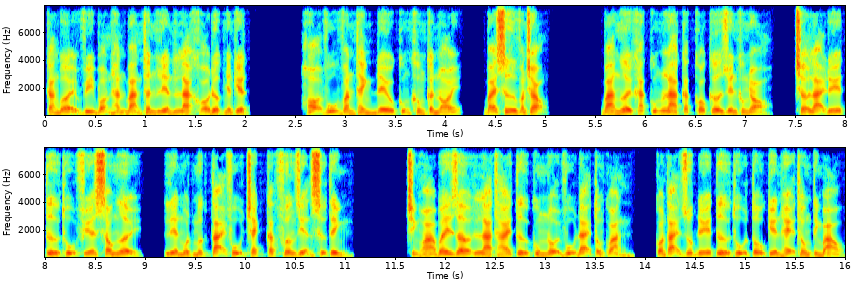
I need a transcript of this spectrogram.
càng bởi vì bọn hắn bản thân liền là khó được nhân kiệt. Họ vũ văn thành đều cũng không cần nói, bái sư văn trọng. Ba người khác cũng là các có cơ duyên không nhỏ trở lại đế tử thụ phía sau người liền một mực tại phụ trách các phương diện sự tình Trịnh Hòa bây giờ là thái tử cung nội vụ đại tổng quản, còn tại giúp đế tử thụ tổ kiến hệ thống tình báo,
